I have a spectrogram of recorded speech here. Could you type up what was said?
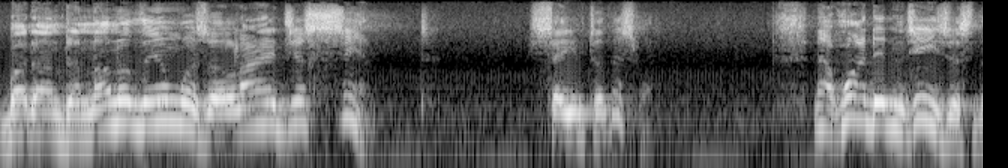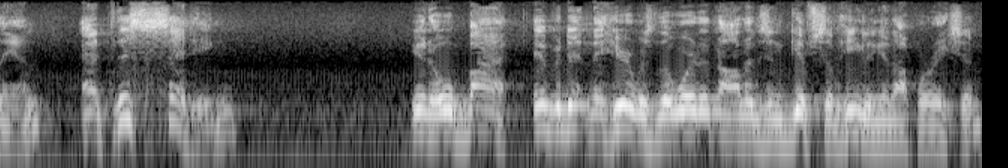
but unto none of them was Elijah sent, save to this one. Now, why didn't Jesus then at this setting, you know, by evidently here was the word of knowledge and gifts of healing in operation,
